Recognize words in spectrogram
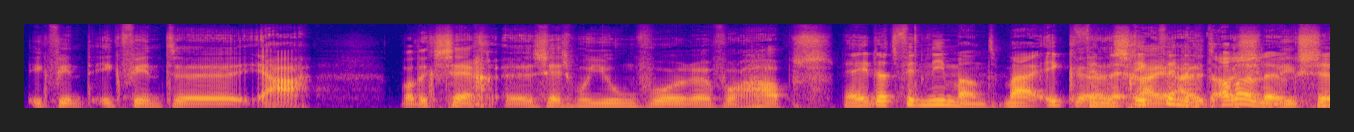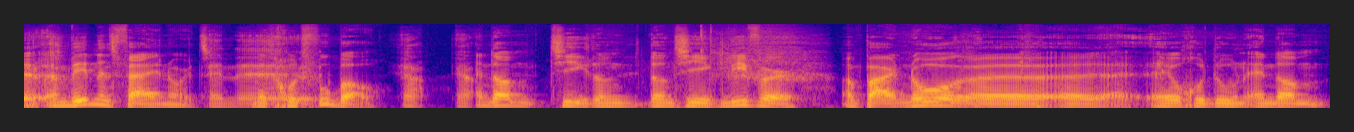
Ik vind, ik vind eh, ja, wat ik zeg, eh 6 miljoen voor, eh, voor Haps. Nee, dat vindt niemand. Maar ik Eh, vind, ik vind het allerleukste een winnend Feyenoord. En, met eh, goed voetbal. Ja, ja. En dan zie, ik, dan, dan zie ik liever een paar Noren eh, heel goed doen. En dan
